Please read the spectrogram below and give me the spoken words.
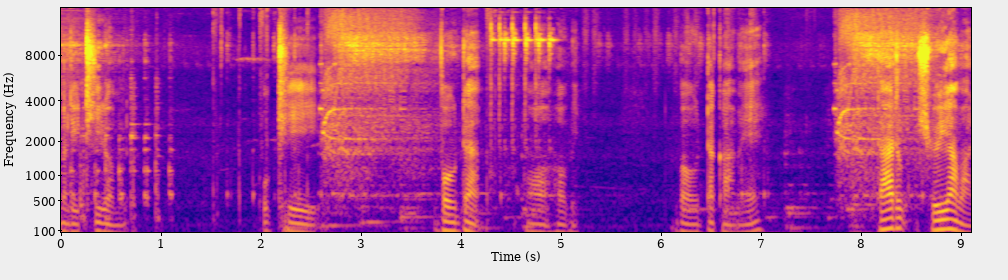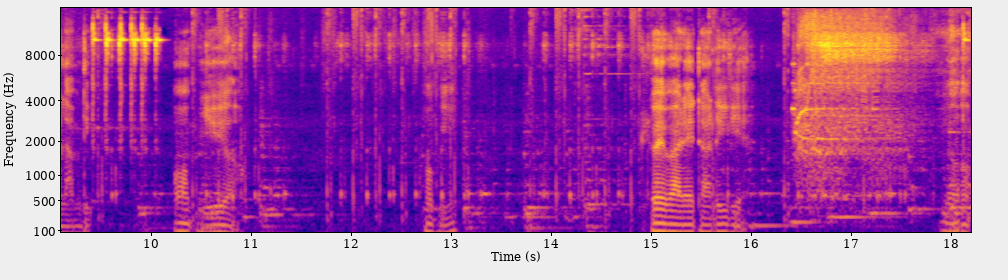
မလီထီတော့မလို့โอเคဗုဒ္ဓဟောဟုတ်ပြီဗုဒ္ဓကမယ်ဒါတို့ရွေးရမှာလားမသိအော်မရွေးရဟုတ်ပြီလွယ်ပါတယ်ဒါလေးတွေရော ရော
